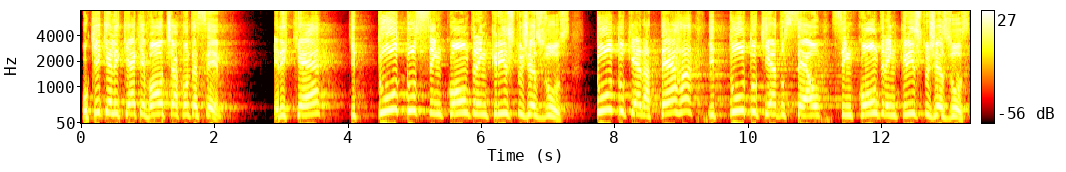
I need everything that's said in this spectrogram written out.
O que, que ele quer que volte a acontecer? Ele quer que tudo se encontre em Cristo Jesus. Tudo que é da terra e tudo que é do céu se encontre em Cristo Jesus.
